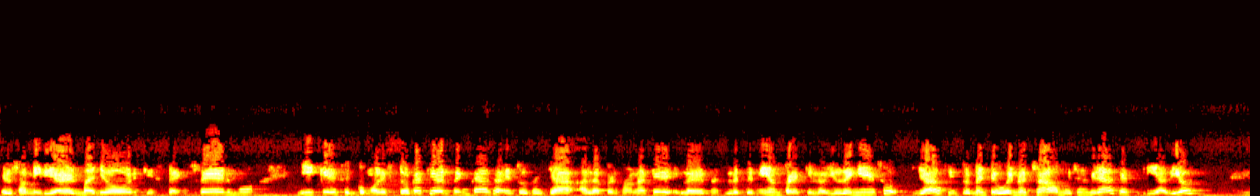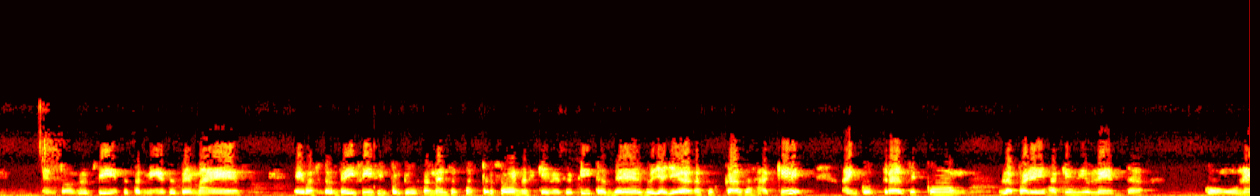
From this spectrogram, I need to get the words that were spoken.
el, familiar mayor que está enfermo y que como les toca quedarse en casa, entonces ya a la persona que le, tenían para que lo ayuden en eso, ya simplemente, bueno, chao, muchas gracias y adiós. Entonces sí, ese, también ese tema es, es bastante difícil porque justamente estas personas que necesitan de eso ya llegan a sus casas a qué? A encontrarse con la pareja que es violenta, con una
